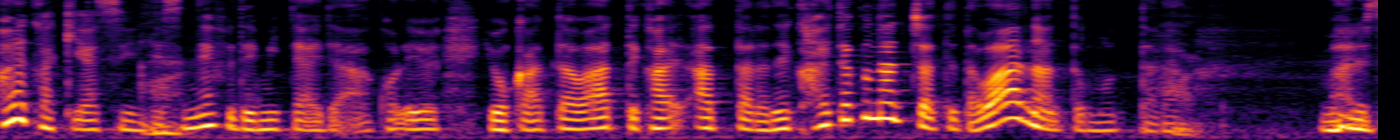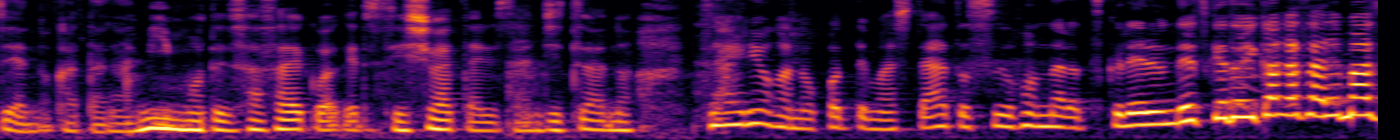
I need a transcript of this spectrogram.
ごい書きやすいんですね、筆みたいであこれよかったわってかあったらね買いたくなっちゃってたわなんて思ったら、マルゼンの方が民元でささやくわけです石渡さん実はあの材料が残ってましたあと数本なら作れるんですけどいかがされます？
